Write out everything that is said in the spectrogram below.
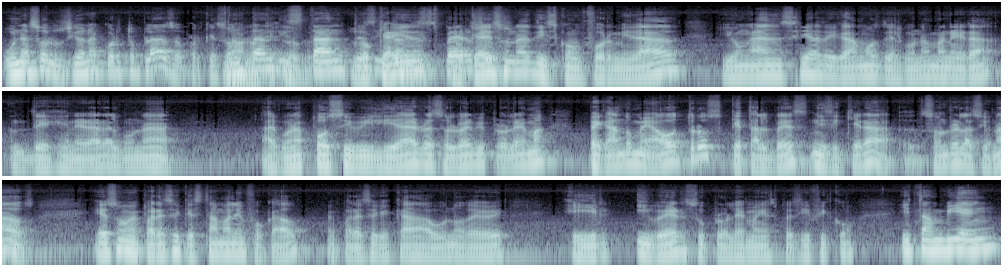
una solución a corto plazo? Porque son tan distantes lo, que hay es, Lo que hay es una disconformidad y un ansia, digamos, de alguna manera de generar alguna, alguna posibilidad de resolver mi problema pegándome a otros que tal vez ni siquiera son relacionados. Eso me parece que está mal enfocado, me parece que cada uno debe ir y ver su problema en específico y también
